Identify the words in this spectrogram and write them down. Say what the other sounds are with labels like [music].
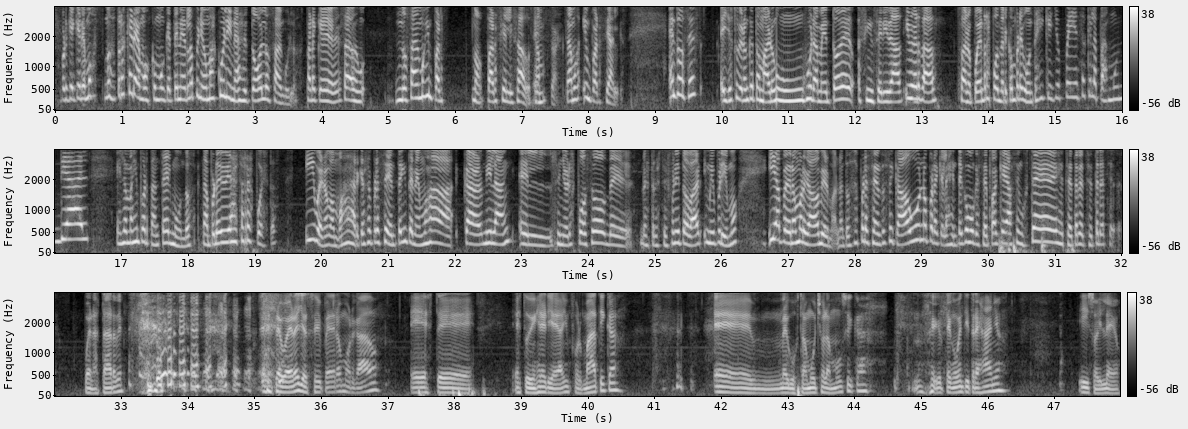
porque queremos, nosotros queremos como que tener la opinión masculina de todos los ángulos, para que, ¿sabes? No sabemos impar no, parcializados, seamos, seamos imparciales. Entonces, ellos tuvieron que tomar un juramento de sinceridad y verdad. O sea, no pueden responder con preguntas y que yo pienso que la paz mundial es lo más importante del mundo. Están prohibidas esas respuestas. Y bueno, vamos a dejar que se presenten. Tenemos a Carl Milán, el señor esposo de nuestra Stephanie Tobar y mi primo, y a Pedro Morgado, mi hermano. Entonces, preséntese cada uno para que la gente como que sepa qué hacen ustedes, etcétera, etcétera, etcétera. Buenas tardes. [laughs] este, bueno, yo soy Pedro Morgado. Este, estudio ingeniería informática. Eh, me gusta mucho la música. No sé, tengo 23 años y soy Leo.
